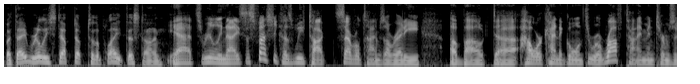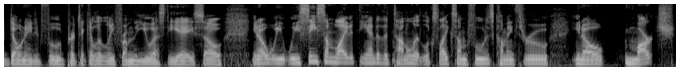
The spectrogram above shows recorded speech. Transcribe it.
But they really stepped up to the plate this time. Yeah, it's really nice, especially because we've talked several times already about uh, how we're kind of going through a rough time in terms of donated food, particularly from the USDA. So, you know, we, we see some light at the end of the tunnel. It looks like some food is coming through, you know, March.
